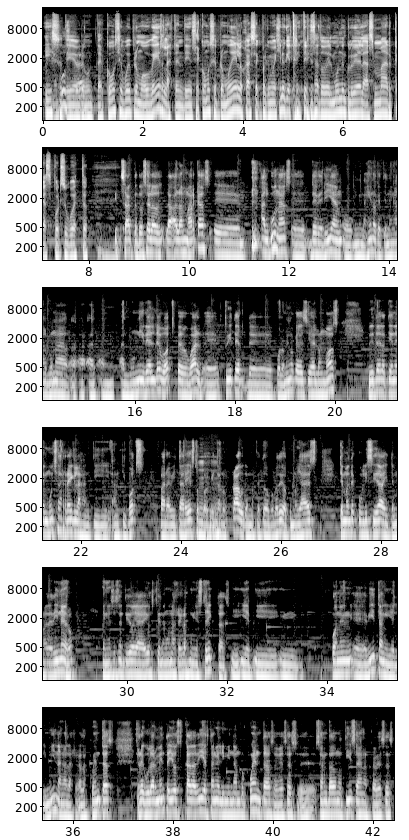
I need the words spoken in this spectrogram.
Eso te iba a preguntar, ¿cómo se puede promover las tendencias? ¿Cómo se promueven los hashtags? Porque me imagino que esto interesa a todo el mundo, incluidas las marcas, por supuesto. Exacto, entonces a las marcas, eh, algunas eh, deberían, o me imagino que tienen alguna, algún nivel de bots, pero igual, Twitter, de, por lo mismo que decía Elon Musk, Twitter tiene muchas reglas anti, anti bots para evitar esto, por evitar los fraudes más que todo, porque digo, como ya es temas de publicidad y temas de dinero, en ese sentido ya ellos tienen unas reglas muy estrictas y, y, ponen, eh, evitan y eliminan a las, a las, cuentas. Regularmente ellos cada día están eliminando cuentas, a veces eh, se han dado noticias en las que a veces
